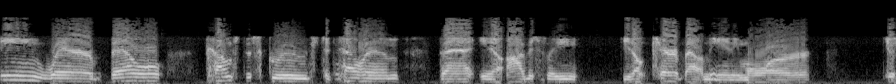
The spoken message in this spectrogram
scene where Belle comes to Scrooge to tell him that you know obviously you don't care about me anymore. You,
